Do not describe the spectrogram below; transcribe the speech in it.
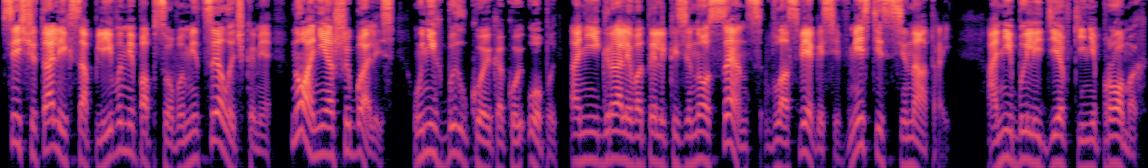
Все считали их сопливыми попсовыми целочками, но они ошибались. У них был кое-какой опыт. Они играли в отеле-казино Sense в Лас-Вегасе вместе с Синатрой. Они были девки не промах.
